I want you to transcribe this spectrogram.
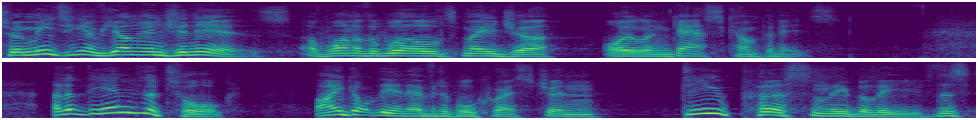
to a meeting of young engineers of one of the world's major oil and gas companies. And at the end of the talk, I got the inevitable question Do you personally believe there's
